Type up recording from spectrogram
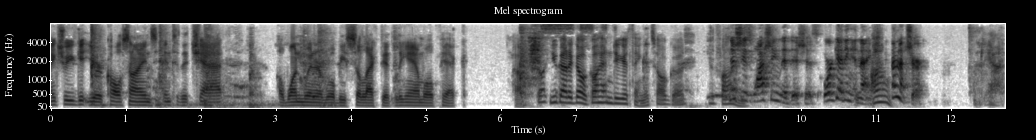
make sure you get your call signs into the chat. A one winner will be selected. Leanne will pick. Uh, go- you got to go. Go ahead and do your thing. It's all good. You're fine. No, she's washing the dishes or getting a knife. Oh. I'm not sure. yeah.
